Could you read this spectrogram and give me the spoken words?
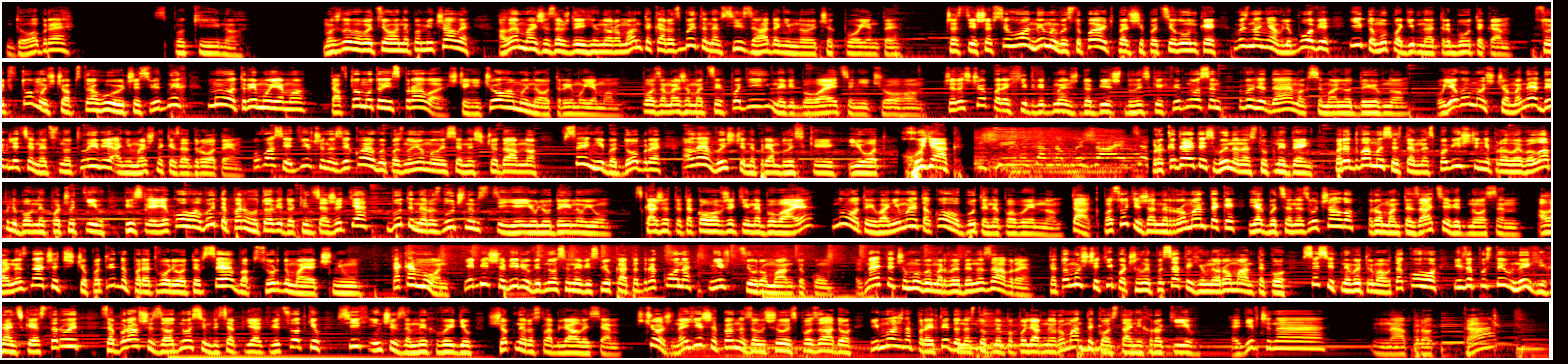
добре, спокійно. Можливо, ви цього не помічали, але майже завжди гівноромантика розбита на всі згадані мною чекпоінти. Частіше всього ними виступають перші поцілунки, визнання в любові і тому подібна атрибутика. Суть в тому, що абстрагуючись від них, ми отримуємо. Та в тому то і справа, що нічого ми не отримуємо. Поза межами цих подій не відбувається нічого. Через що перехід від менш до більш близьких відносин виглядає максимально дивно. Уявимо, що мене дивляться нецнотливі анімешники задроти. У вас є дівчина, з якою ви познайомилися нещодавно. Все ніби добре, але ви ще не прям близькі. І от хуяк! Жінка наближається. Прокидаєтесь ви на наступний день. Перед вами системне сповіщення про левелап любовних почуттів, після якого ви тепер готові до кінця життя бути нерозлучним з цією людиною. Скажете, такого в житті не буває? Ну от і в аніме такого бути не повинно. Так, по суті, жанр романтики, як би це не звучало, романтизація відносин. Але не значить, що потрібно перетворювати все в абсурдну маячню. Та камон, я більше вірю в відносини віслюка та дракона, ніж в цю романтику. Знаєте, чому вимерли динозаври? Та тому, що ті почали писати гівноромантику, всесвіт не витримав такого і запустив в них гігантський астероїд, забравши заодно 75% всіх інших земних видів, щоб не розслаблялися. Що ж, найгірше певно залишилось позаду, і можна перейти до наступної популярної романтики останніх років. Е, Дівчина на прокат.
